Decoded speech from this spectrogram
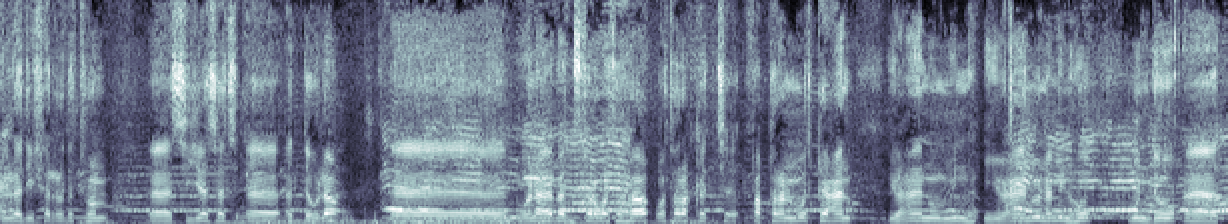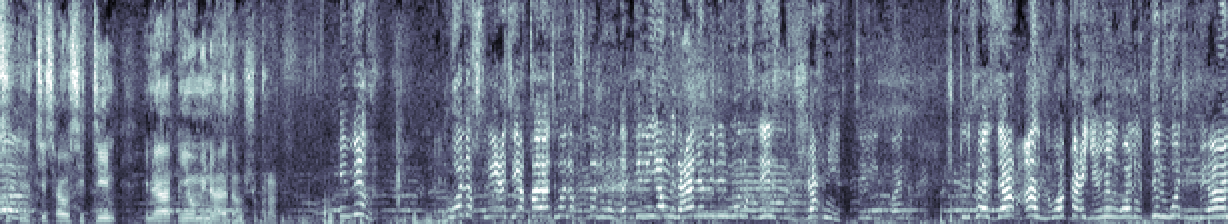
الذي شردتهم آه، سياسة آه، الدولة. آه، ونهبت ثروتها وتركت فقرا مدقعا يعانون منه. منذ آه، ت- 69 إلى يومنا هذا. شكرا. ولا خصني قالت ولا خصنا الودا اليوم العالم من المناخ ديال ترجحني التلفازة أرض الواقع يميض ولا تلوث البيئان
